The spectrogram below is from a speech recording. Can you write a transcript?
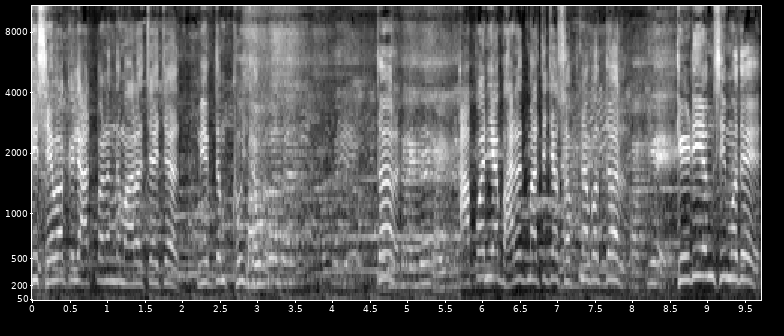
जी सेवा केली आत्मानंद महाराजच्या याच्यात मी एकदम खुश झालो. तर आपण या भारत मातेच्या स्वप्नाबद्दल के डी एम सीमध्ये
